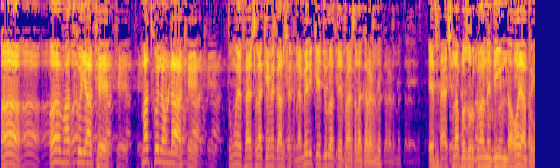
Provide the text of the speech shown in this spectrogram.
مت کوئی آخے مت کوئی لونڈا آخے تیں فیصلہ کیون کر سکنا؟ میری کی ضرورت ہے فیصلہ کرنے لی اے فیصلہ بزرگاں نے دین دا ہویا پہ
